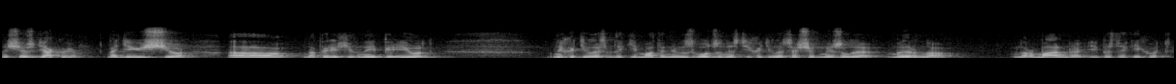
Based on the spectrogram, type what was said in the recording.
Ну що ж, дякую. Надію, що на перехідний період не хотілося б такі мати неузгодженості, хотілося, щоб ми жили мирно, нормально і без таких от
